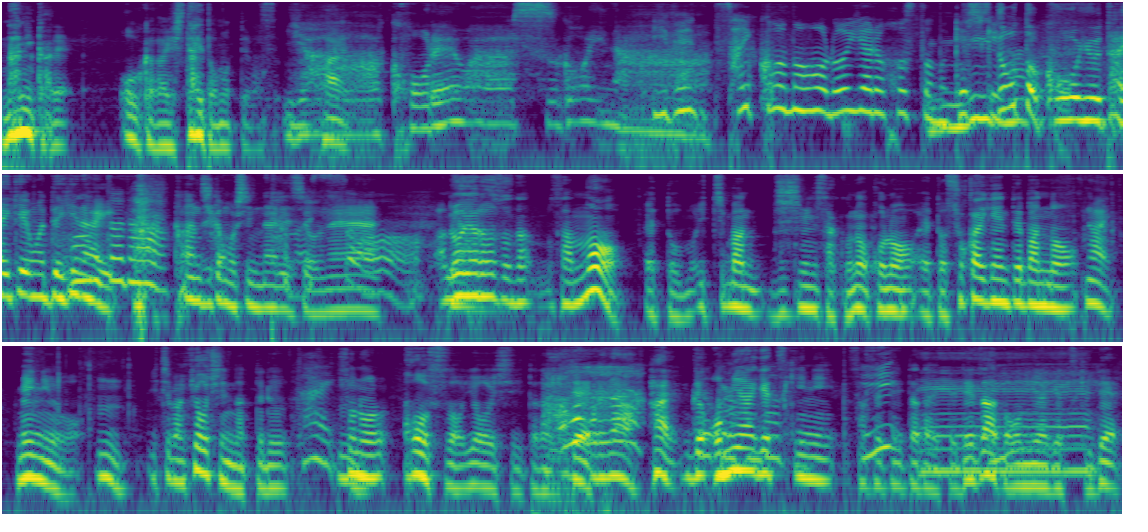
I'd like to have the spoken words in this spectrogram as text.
何かでお伺いしたいと思っています。いやはー、これはすごいなイベント最高のロイヤルホストの景色が二度とこういう体験はできない感じかもしれないですよね。ロイヤルホストさんも、えっと、一番自信作のこの、えっと、初回限定版のはい。メニューを、うん。一番表紙になってる、はいそのコースを用意していただいて。はい、でお土産付きにさせていただいて、えーデザートお土産付きで、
